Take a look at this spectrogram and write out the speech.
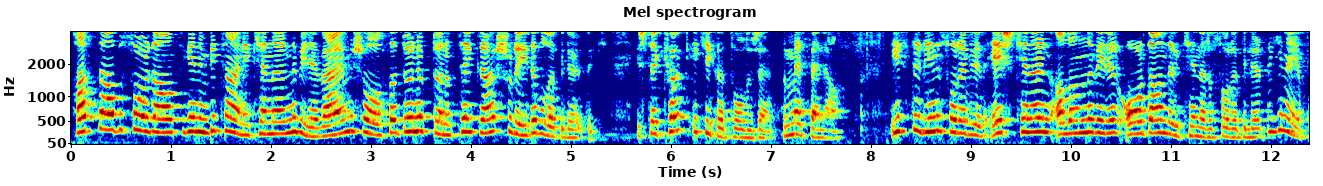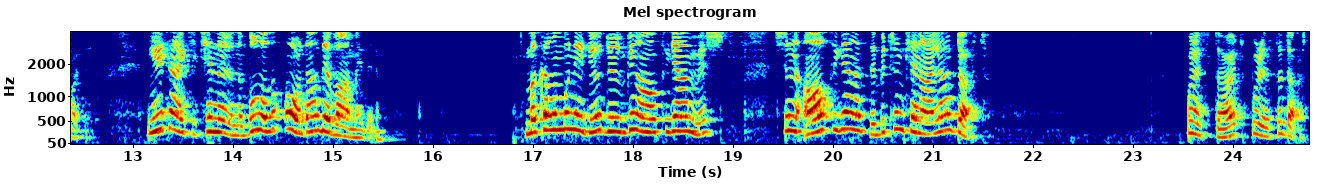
Hatta bu soruda altıgenin bir tane kenarını bile vermiş olsa dönüp dönüp tekrar şurayı da bulabilirdik. İşte kök iki katı olacaktı mesela. İstediğini sorabilir. Eşkenarın alanını verir oradan da bir kenarı sorabilirdi. Yine yaparız. Yeter ki kenarını bulalım oradan devam edelim. Bakalım bu ne diyor? Düzgün altıgenmiş. Şimdi altıgense bütün kenarlar 4. Burası 4, burası 4.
